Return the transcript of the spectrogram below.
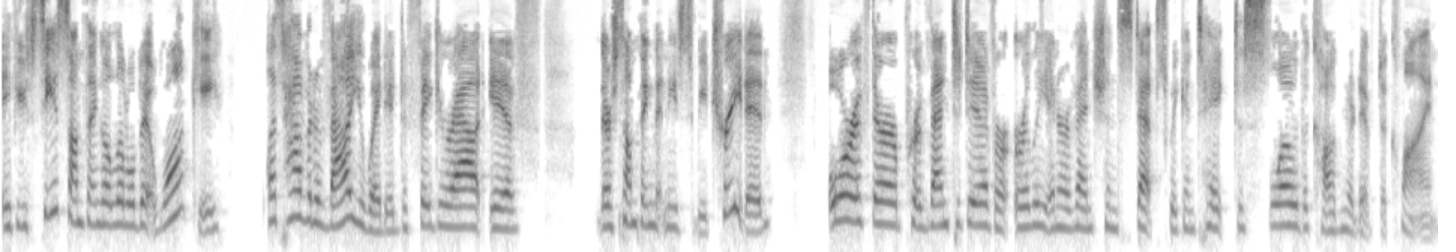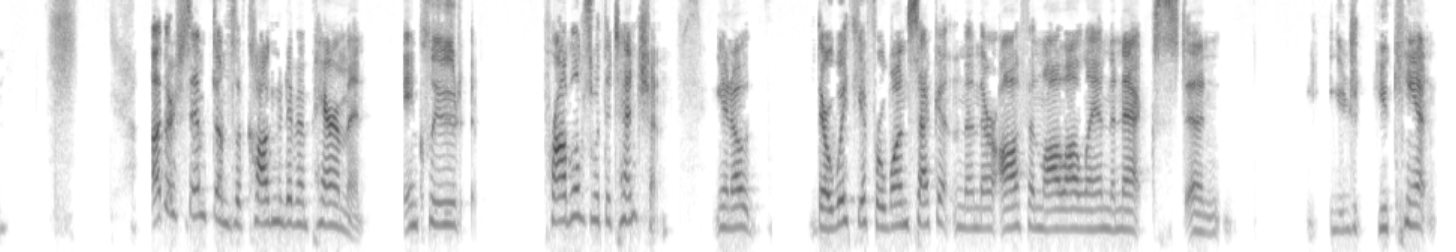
if you see something a little bit wonky let's have it evaluated to figure out if there's something that needs to be treated or if there are preventative or early intervention steps we can take to slow the cognitive decline. Other symptoms of cognitive impairment include problems with attention. You know they're with you for one second and then they're off in la la land the next and you you can't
